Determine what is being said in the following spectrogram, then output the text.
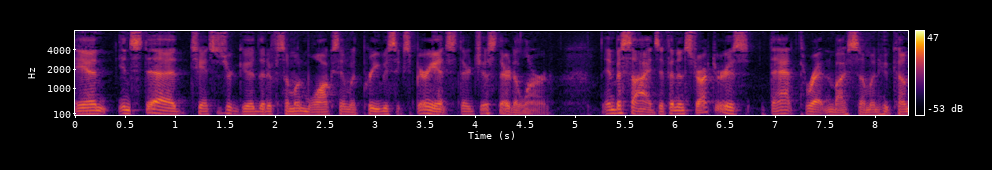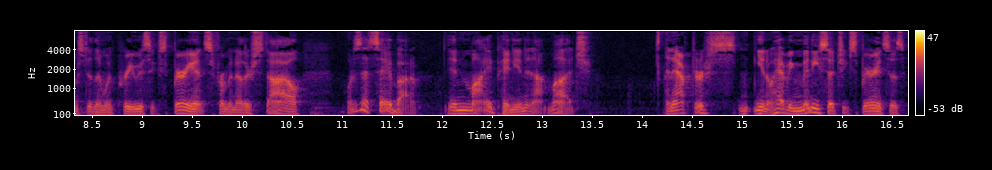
And instead, chances are good that if someone walks in with previous experience, they're just there to learn. And besides, if an instructor is that threatened by someone who comes to them with previous experience from another style, what does that say about him? In my opinion, not much. And after you know having many such experiences,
